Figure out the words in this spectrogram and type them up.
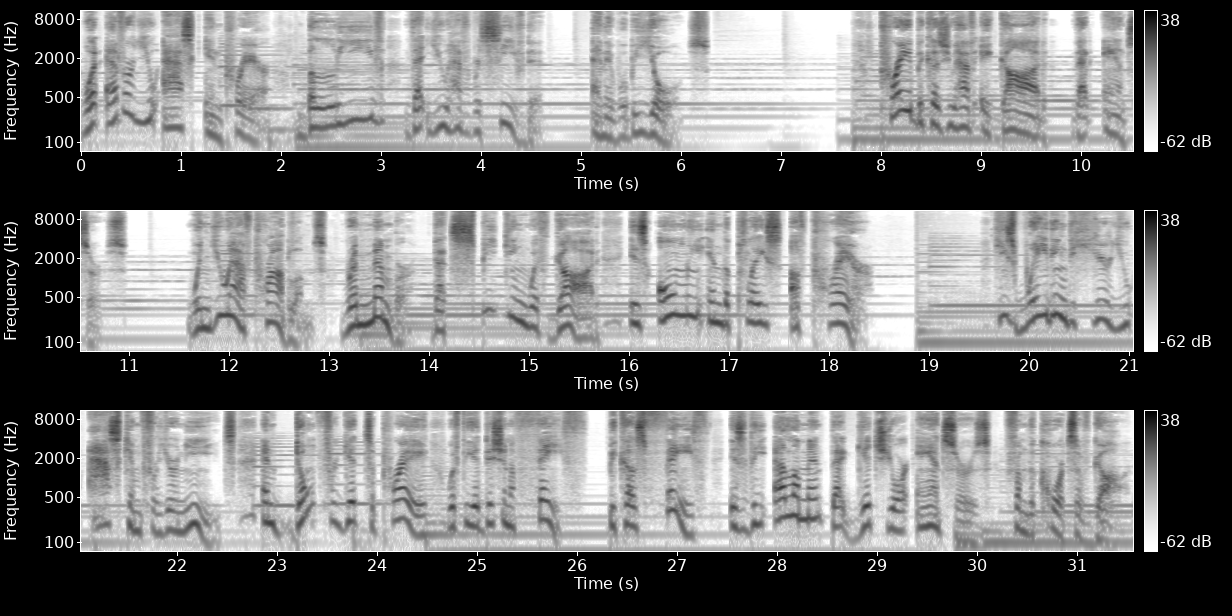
whatever you ask in prayer, believe that you have received it, and it will be yours." Pray because you have a God that answers. When you have problems, remember that speaking with God is only in the place of prayer. He's waiting to hear you ask Him for your needs. And don't forget to pray with the addition of faith, because faith is the element that gets your answers from the courts of God.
